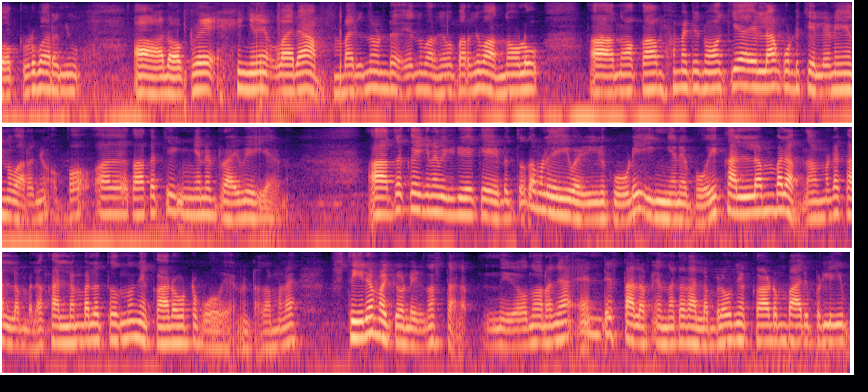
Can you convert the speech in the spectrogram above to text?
ഡോക്ടറോട് പറഞ്ഞു ഡോക്ടറെ ഇങ്ങനെ വരാം വരുന്നുണ്ട് എന്ന് പറഞ്ഞപ്പോൾ പറഞ്ഞു വന്നോളൂ. നോക്കാം. മറ്റേ നോക്കിയാൽ എല്ലാം കൊണ്ട് ചെല്ലണേ എന്ന് പറഞ്ഞു അപ്പോൾ കാക്കച്ചി ഇങ്ങനെ ഡ്രൈവ് ചെയ്യാണ്. അതൊക്കെ ഇങ്ങനെ വീഡിയോ ഒക്കെ എടുത്തു നമ്മൾ ഈ വഴിയിൽ കൂടി ഇങ്ങനെ പോയി. കല്ലമ്പലം നമ്മുടെ കല്ലമ്പലം. കല്ലമ്പലത്തു നിന്ന് ഞെക്കാടോട്ട് പോവുകയാണ് കേട്ടോ. നമ്മളെ സ്ഥിരം വയ്ക്കൊണ്ടിരുന്ന സ്ഥലം. എന്ന് പറഞ്ഞാൽ എന്റെ സ്ഥലം എന്നൊക്കെ കല്ലമ്പലവും ഞെക്കാടും പാരിപ്പള്ളിയും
